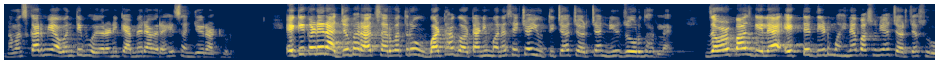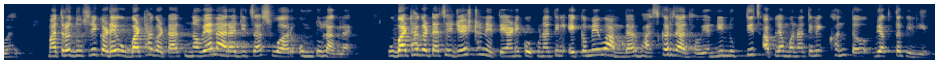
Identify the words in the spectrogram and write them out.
नमस्कार मी अवंती भोयर आणि कॅमेऱ्यावर आहे संजय राठोड. एकीकडे राज्यभरात सर्वत्र उबाठा गट आणि मनसेच्या युतीच्या चर्चांनी जोर धरलाय. जवळपास गेल्या एक ते दीड महिन्यापासून या चर्चा सुरू आहेत. मात्र दुसरीकडे उबाठा गटात नव्या नाराजीचा स्वर उमटू लागलाय. उबाठा गटाचे ज्येष्ठ नेते आणि कोकणातील एकमेव आमदार भास्कर जाधव यांनी नुकतीच आपल्या मनातील एक खंत व्यक्त केली आहे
